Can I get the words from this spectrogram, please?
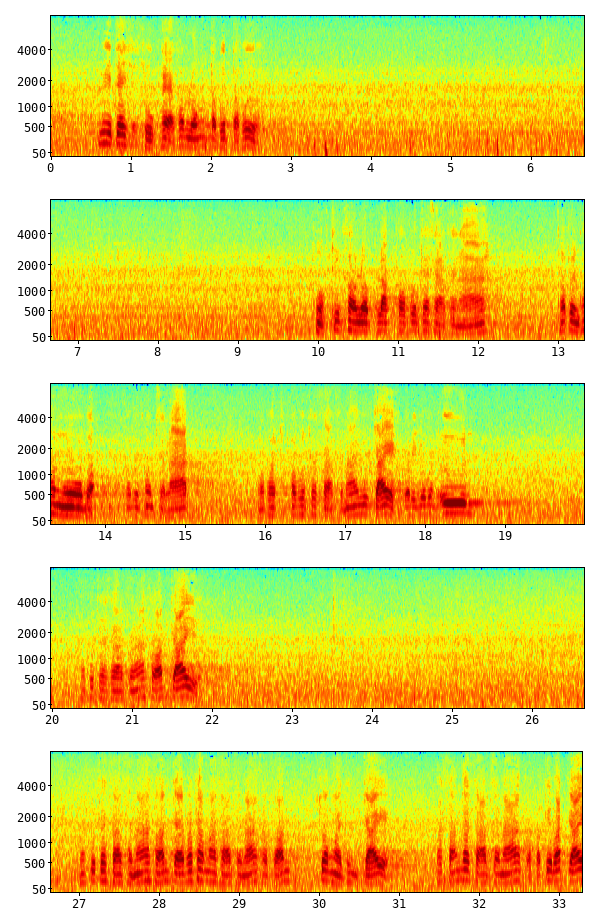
มีแต่สูกแผ่ข้อมหลงตะพึดตะพื้พ วกที่เข้ารบรักพระพุทธศาสนา เขาเป็นคนงูบอกเขาเป็นคนสลาดเพราะพระพุทธศาสนาอยู่ใจก็ได้อยู่บนอื่น พระพุทธศาสนาสอนใจ พระพุทธศาสนาสอนใจพระธรรมศาสนาสอนช่วงหมายถึงใจ พระสังฆศาสนากับปฏิบัติใจ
